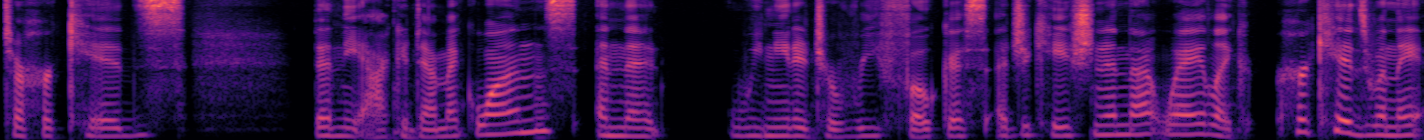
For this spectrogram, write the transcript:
to her kids than the academic ones and that we needed to refocus education in that way. Like her kids when they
